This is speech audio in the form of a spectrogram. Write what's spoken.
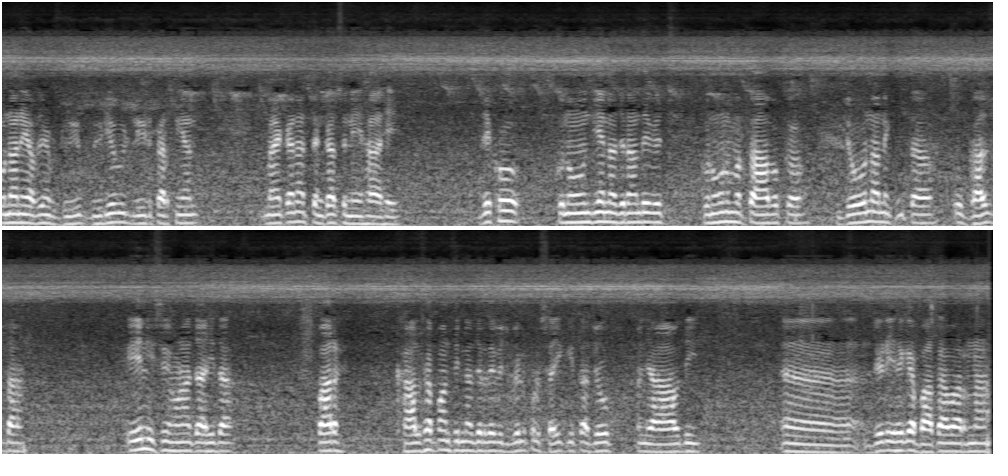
ਉਹਨਾਂ ਨੇ ਆਪਣੀਆਂ ਵੀ- ਵੀਡੀਓ ਵੀ ਡਿਲੀਟ ਕਰਤੀਆਂ। ਮੈਂ ਕਹਿੰਦਾ ਚੰਗਾ ਸੁਨੇਹਾ ਇਹ। ਦੇਖੋ, ਕਾਨੂੰਨ ਦੀਆਂ ਨਜ਼ਰਾਂ ਦੇ ਵਿੱਚ, ਕਾਨੂੰਨ ਮੁਤਾਬਕ ਜੋ ਉਹਨਾਂ ਨੇ ਕੀਤਾ, ਉਹ ਗਲਤ ਆ। ਇਹ ਨਹੀਂ ਸੀ ਹੋਣਾ ਚਾਹੀਦਾ। ਪਰ ਖਾਲਸਾ ਪੰਥ ਦੀ ਨਜ਼ਰ ਦੇ ਵਿੱਚ ਬਿਲਕੁਲ ਸਹੀ ਕੀਤਾ ਜੋ ਪੰਜਾਬ ਦੀ ਅਹ, ਜਿਹੜੀ ਹੈਗਾ ਵਾਤਾਵਰਨ ਆ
